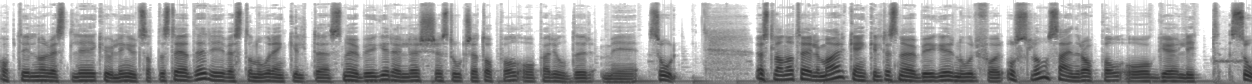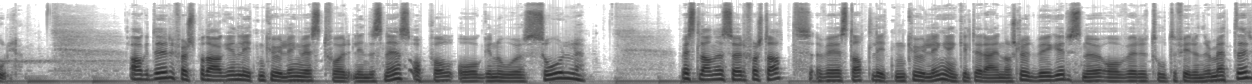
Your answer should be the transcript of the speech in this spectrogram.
Opp til nordvestlig kuling utsatte steder. I vest og nord enkelte snøbyger, ellers stort sett opphold og perioder med sol. Østlandet og Telemark enkelte snøbyger nord for Oslo. Seinere opphold og litt sol. Agder først på dagen liten kuling vest for Lindesnes. Opphold og noe sol. Vestlandet sør for Stad. Ved Stad liten kuling, enkelte regn- og sluddbyger. Snø over 200-400 meter.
